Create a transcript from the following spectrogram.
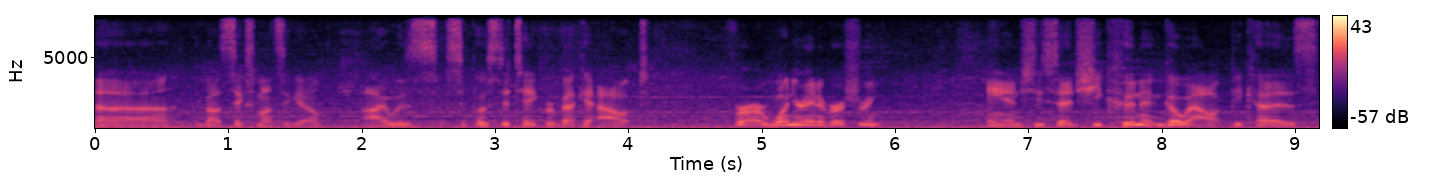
uh, about six months ago. I was supposed to take Rebecca out for our one year anniversary and she said she couldn't go out because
